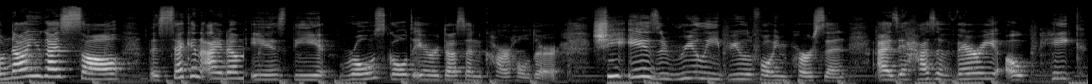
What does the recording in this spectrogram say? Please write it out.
So now you guys saw the second item is the rose gold iridescent card holder. She is really beautiful in person as it has a very opaque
